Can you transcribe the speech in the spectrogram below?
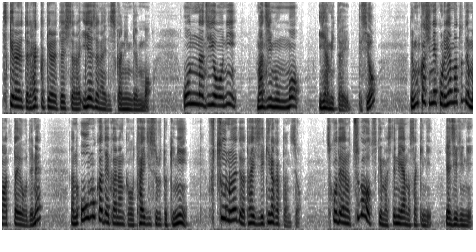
つけられたりはっかけられたりしたら嫌じゃないですか人間も。同じようにマジムンも嫌みたいですよ。で昔ねこれ大和でもあったようでねあの大ムカデかなんかを退治する時に普通の矢では退治できなかったんですよ。そこであの唾をつけましてね矢の先に。矢尻に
